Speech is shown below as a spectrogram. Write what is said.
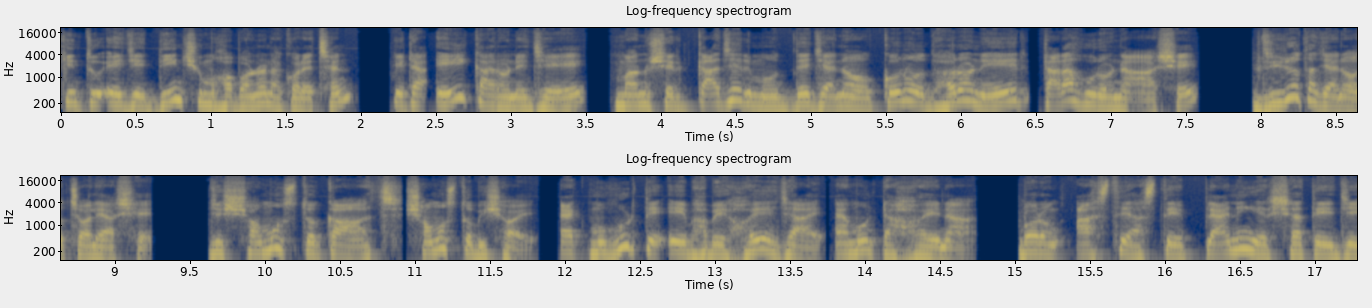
কিন্তু এই যে দিনসমূহ বর্ণনা করেছেন, এটা এই কারণে যে মানুষের কাজের মধ্যে যেন কোনো ধরনের তাড়াহুড়ো না আসে, দৃঢ়তা যেন চলে আসে, যে সমস্ত কাজ, সমস্ত বিষয় এক মুহূর্তে এভাবে হয়ে যায়, এমনটা হয় না। বরং আস্তে আস্তে প্ল্যানিংয়ের সাথে যে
